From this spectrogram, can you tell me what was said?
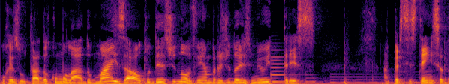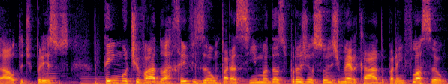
o resultado acumulado mais alto desde novembro de 2003. A persistência da alta de preços tem motivado a revisão para cima das projeções de mercado para a inflação.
